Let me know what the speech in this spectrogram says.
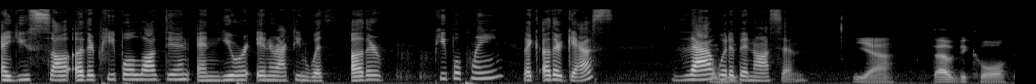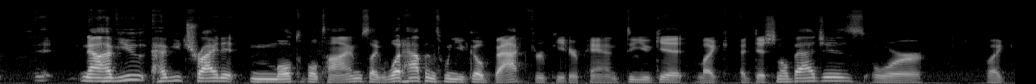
and you saw other people logged in and you were interacting with other people playing, like other guests, that would have been awesome. Yeah, that would be cool. Now, have you have you tried it multiple times? Like, what happens when you go back through Peter Pan? Do you get like additional badges or like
